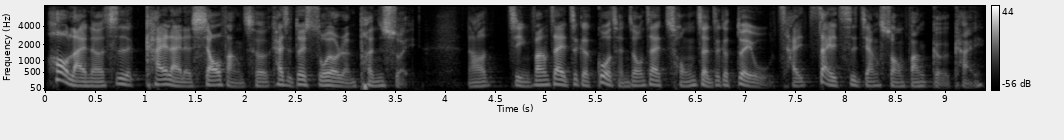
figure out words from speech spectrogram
后来呢，是开来了消防车，开始对所有人喷水，然后警方在这个过程中再重整这个队伍，才再次将双方隔开。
